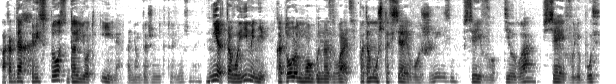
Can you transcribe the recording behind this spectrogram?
А когда Христос дает имя, о нем даже никто не узнает. Нет того имени, которое он мог бы назвать, потому что вся его жизнь, все его дела, вся его любовь,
